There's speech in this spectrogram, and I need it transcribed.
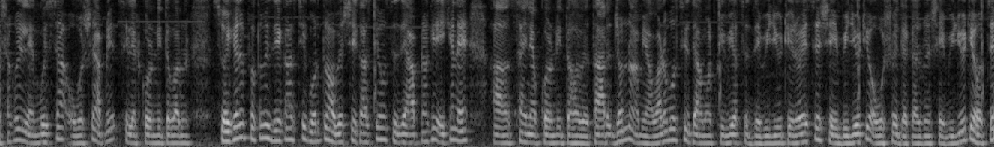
আশা করি ল্যাঙ্গুয়েজটা অবশ্যই আপনি সিলেক্ট করে নিতে পারবেন। সো এখানে প্রথমে যে কাজটি করতে হবে সেই কাজটি হচ্ছে যে আপনাকে এখানে সাইন আপ করে নিতে হবে। তার জন্য আমি আবারও বলছি যে আমার প্রিভিয়াসে যে ভিডিওটি রয়েছে, সেই ভিডিওটি অবশ্যই দেখে আসবেন সেই ভিডিওটি হচ্ছে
